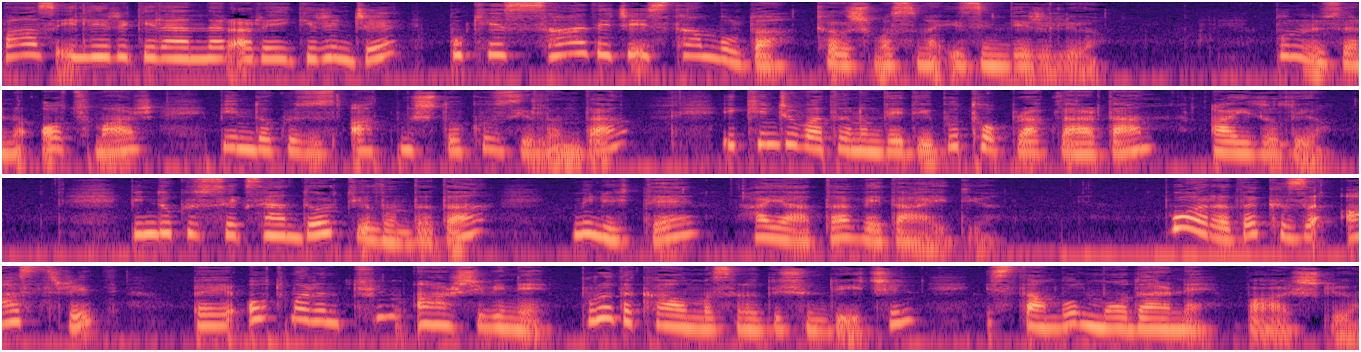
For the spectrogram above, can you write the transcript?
Bazı ileri gelenler araya girince bu kez sadece İstanbul'da çalışmasına izin veriliyor. Bunun üzerine Otmar 1969 yılında ikinci vatanım dediği bu topraklardan ayrılıyor. 1984 yılında da Münih'te hayata veda ediyor. Bu arada kızı Astrid e, Otmar'ın tüm arşivini burada kalmasını düşündüğü için İstanbul Modern'e bağışlıyor.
